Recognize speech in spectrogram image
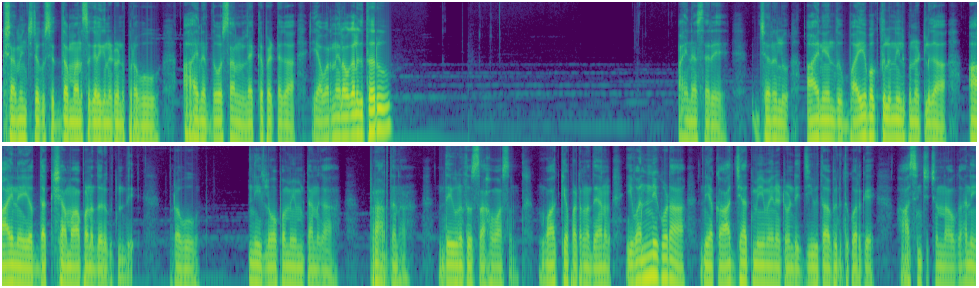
క్షమించుటకు సిద్ధ మనసు కలిగినటువంటి ప్రభు ఆయన దోషాలను లెక్క పెట్టగా ఎవరు నిలవగలుగుతారు? అయినా సరే జనులు ఆయన ఎందు భయభక్తులు నిలిపినట్లుగా ఆయన యొద్ద క్షమాపణ దొరుకుతుంది. ప్రభు నీ లోపం ఏమిటనగా ప్రార్థన దేవునితో సహవాసం వాక్య పఠన ధ్యానం ఇవన్నీ కూడా నీ యొక్క ఆధ్యాత్మీయమైనటువంటి జీవితాభివృద్ధి కొరకే ఆశించుచున్నావు కానీ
